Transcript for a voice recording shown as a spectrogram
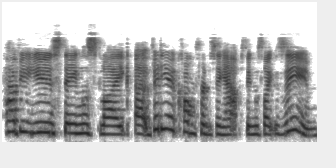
Have you used things like uh, video conferencing apps, things like Zoom?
